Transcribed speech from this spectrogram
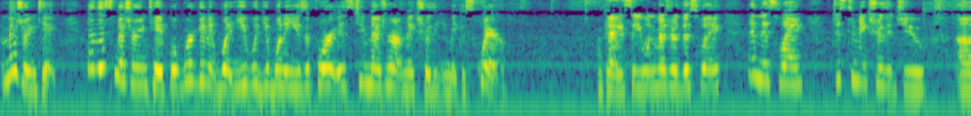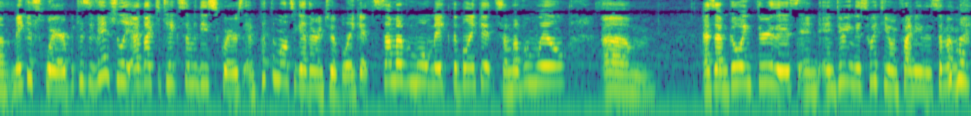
a measuring tape. Now this measuring tape, what we're gonna, what you would you want to use it for is to measure out, make sure that you make a square. Okay, so you want to measure this way and this way just to make sure that you um, make a square because eventually I'd like to take some of these squares and put them all together into a blanket. Some of them won't make the blanket, some of them will. Um, as I'm going through this and, and doing this with you, I'm finding that some of my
